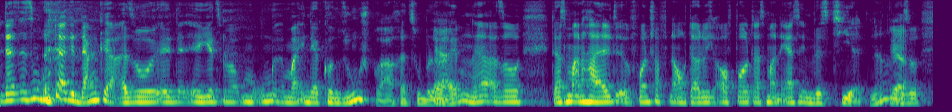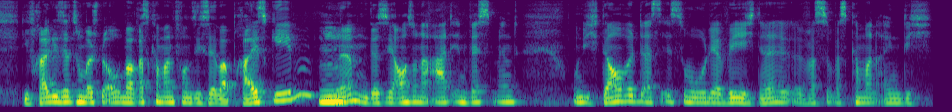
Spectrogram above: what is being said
das ist ein guter Gedanke. Also äh, jetzt mal, um, um mal in der Konsumsprache zu bleiben. Ne? Also, dass man halt äh, Freundschaften auch dadurch aufbaut, dass man erst investiert. Ne? Ja. Also die Frage ist ja zum Beispiel auch immer, was kann man von sich selber preisgeben? Ne? Das ist ja auch so eine Art Investment. Und ich glaube, das ist so der Weg. Ne? Was, was kann man eigentlich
